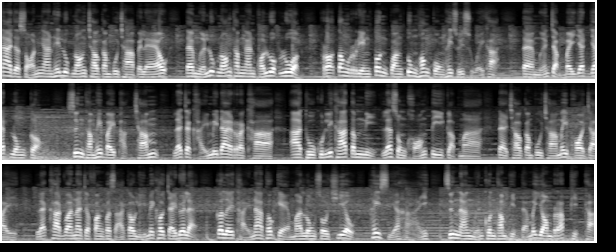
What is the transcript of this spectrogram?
น่าจะสอนงานให้ลูกน้องชาวกัมพูชาไปแล้ว แต่เหมือนลูกน้องทำงานพอลวกๆ เพราะต้องเรียงต้นกวางตุ้งฮ่องกงให้สวยๆค่ะ แต่เหมือนจับใบยัดยัดลงกล่อง ซึ่งทำให้ใบผักช้ำและจะไขไม่ได้ราคา อาจถูกคุณลูกค้าตำหนิ และส่งของตีกลับมา แต่ชาวกัมพูชาไม่พอใจ และคาดว่าน่าจะฟังภาษาเกาหลีไม่เข้าใจด้วยแหละ ก็เลยถ่ายหน้าเท่าแก่มาลงโซเชียลให้เสียหาย ซึ่งนางเหมือนคนทำผิดแต่ไม่ยอมรับผิดค่ะ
